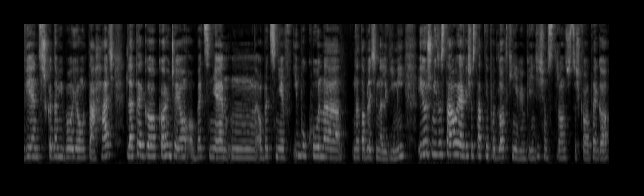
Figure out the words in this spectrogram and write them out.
więc szkoda mi było ją tachać. Dlatego kończę ją obecnie, mm, obecnie w e-booku na, na tablecie na Legimi. I już mi zostały jakieś ostatnie podlotki, nie wiem, 50 stron czy coś koło tego.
